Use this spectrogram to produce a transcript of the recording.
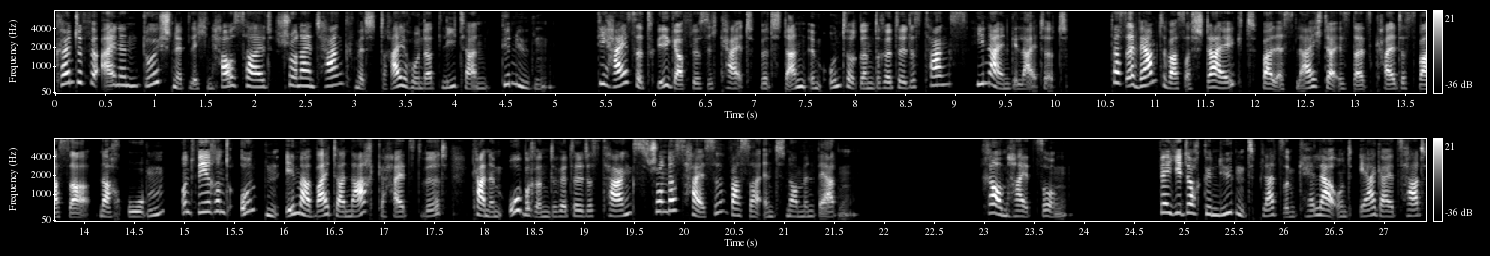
könnte für einen durchschnittlichen Haushalt schon ein Tank mit 300 Litern genügen. Die heiße Trägerflüssigkeit wird dann im unteren Drittel des Tanks hineingeleitet. Das erwärmte Wasser steigt, weil es leichter ist als kaltes Wasser, nach oben und während unten immer weiter nachgeheizt wird, kann im oberen Drittel des Tanks schon das heiße Wasser entnommen werden. Raumheizung Wer jedoch genügend Platz im Keller und Ehrgeiz hat,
